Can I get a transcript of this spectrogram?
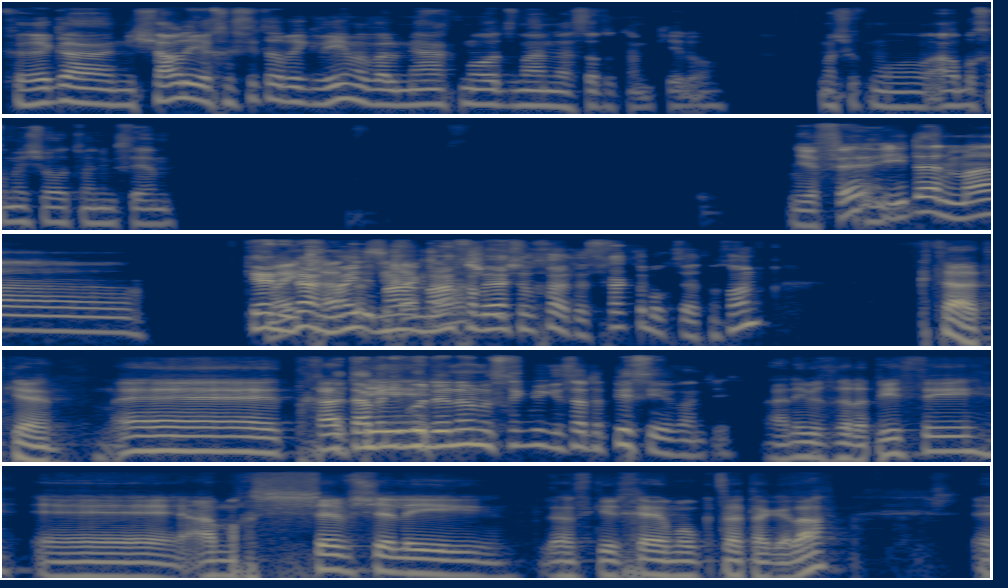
כרגע נשאר לי יחסית הרבה גביעים, אבל מעט מאוד זמן לעשות אותם, כאילו, משהו כמו 4-5 שעות ואני מסיים. יפה, כן. עידן, מה... כן, עידן, מה, מה, מה החוויה שלך? אתה שיחקת בו קצת, נכון? קצת, כן. אה, התחלתי... אתה בניגוד אלינו משחק בגרסת ה-PC, הבנתי. אני בגרסת ה-PC. אה, המחשב שלי, להזכירכם, הוא קצת עגלה. אה,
